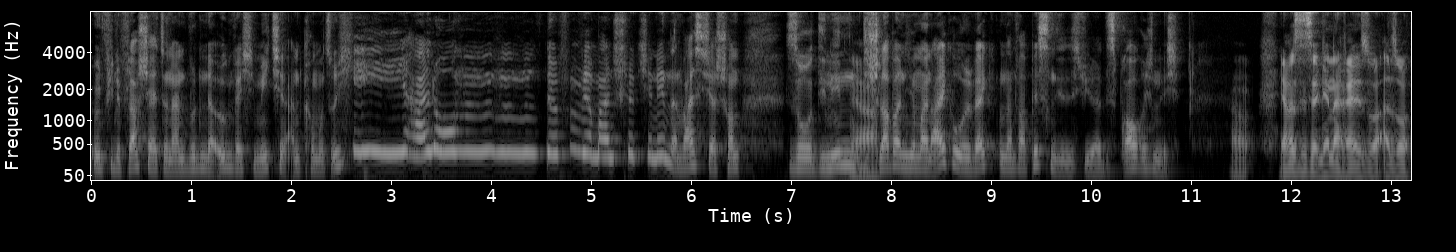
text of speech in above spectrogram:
irgendwie eine Flasche hätte und dann würden da irgendwelche Mädchen ankommen und so, hi, hallo, hm, dürfen wir mal ein Schlückchen nehmen? Dann weiß ich ja schon, so, die nehmen, Ja. die schlabbern hier meinen Alkohol weg und dann verpissen die sich wieder. Das brauche ich nicht. Ja. ja, aber es ist ja generell so, also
